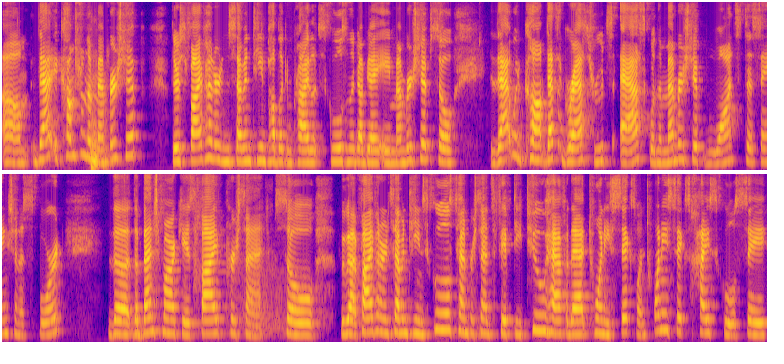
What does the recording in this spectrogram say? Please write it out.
Um, that it comes from the Hmm. membership. There's 517 public and private schools in the WIAA membership, so that would come. That's a grassroots ask when the membership wants to sanction a sport the the benchmark is 5%. So we've got 517 schools, 10% is 52, half of that 26. When 26 high schools say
